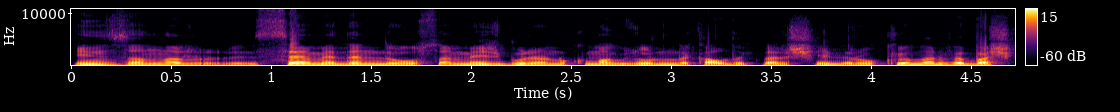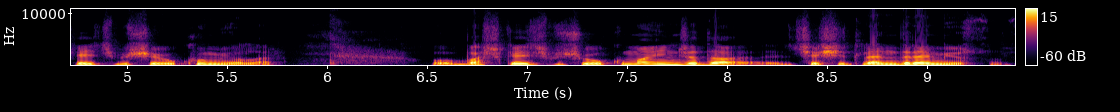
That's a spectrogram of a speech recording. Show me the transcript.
İnsanlar sevmeden de olsa mecburen okumak zorunda kaldıkları şeyleri okuyorlar ve başka hiçbir şey okumuyorlar. Başka hiçbir şey okumayınca da çeşitlendiremiyorsunuz.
